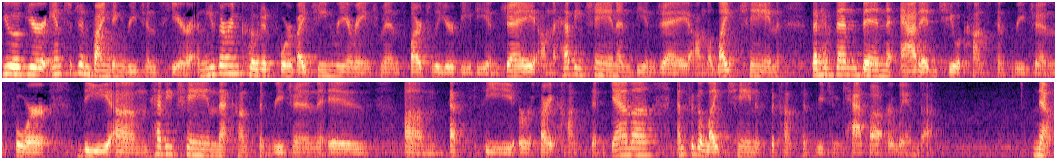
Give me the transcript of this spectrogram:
You have your antigen binding regions here, and these are encoded for by gene rearrangements, largely your VD and J on the heavy chain and V and J on the light chain, that have then been added to a constant region. For the um, heavy chain, that constant region is um, FC, or sorry, constant gamma, and for the light chain, it's the constant region kappa or lambda. Now,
